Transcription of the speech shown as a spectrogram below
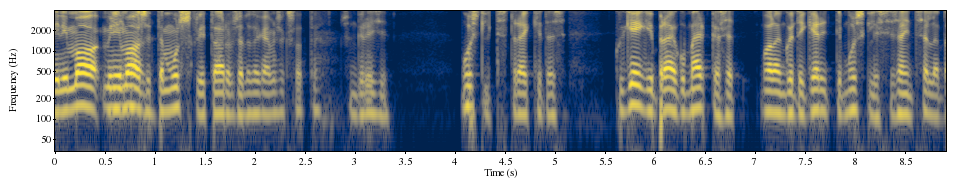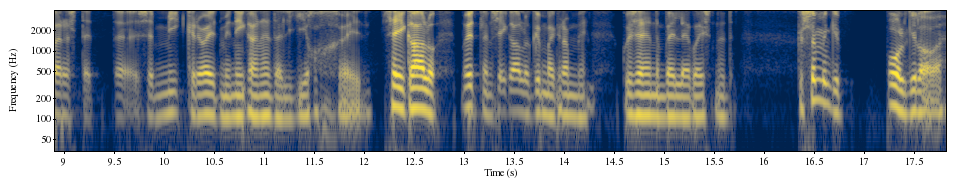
minima-, minimaalsete musklite arv selle tegemiseks, vaata. see on crazy. musklitest rääkides, kui keegi praegu märkas, et ma olen kuidagi eriti musklis, siis ainult sellepärast, et äh, see mikri hoidmine iga nädal, joh, see ei kaalu, ma ütlen, see ei kaalu kümme grammi, kui see ennem välja ei paistnud. kas see on mingi pool kilo või?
